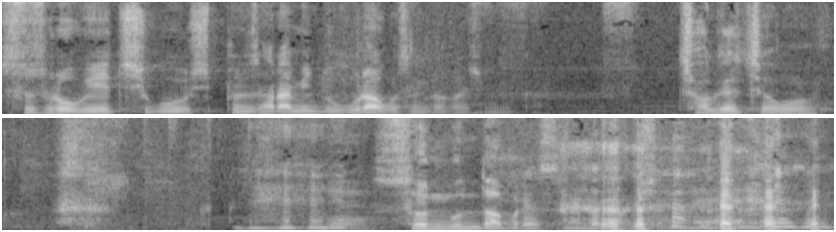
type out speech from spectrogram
스스로 외치고 싶은 사람이 누구라고 생각하십니까? 저겠죠 뭐. 예, 선문답을 했습니다. 네.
